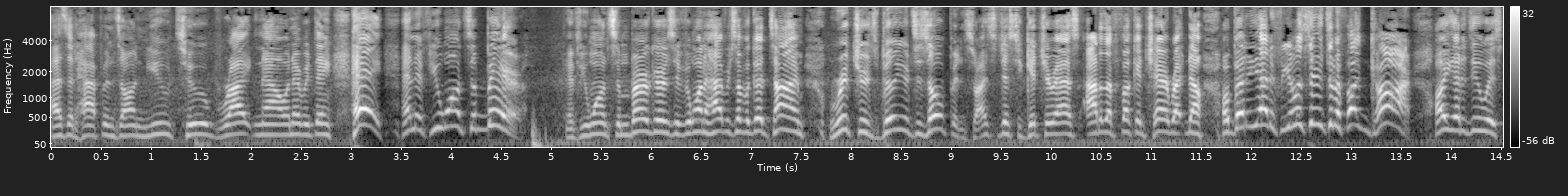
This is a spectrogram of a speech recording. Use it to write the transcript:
as it happens on YouTube right now and everything. Hey, and if you want some beer, if you want some burgers, if you want to have yourself a good time, Richard's Billiards is open. So I suggest you get your ass out of the fucking chair right now. Or better yet, if you're listening to the fucking car, all you got to do is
